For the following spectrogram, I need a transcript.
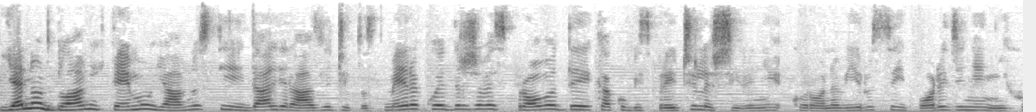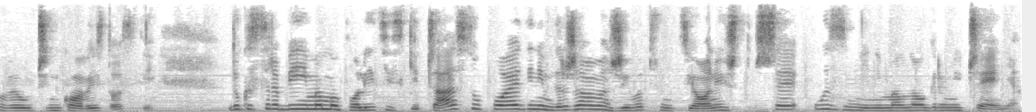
Jedna od glavnih tema u javnosti je i dalje različitost mera koje države sprovode kako bi sprečile širenje koronavirusa i poređenje njihove učinkovitosti. Dok u Srbiji imamo policijski čas, u pojedinim državama život funkcioniše uz minimalna ograničenja.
